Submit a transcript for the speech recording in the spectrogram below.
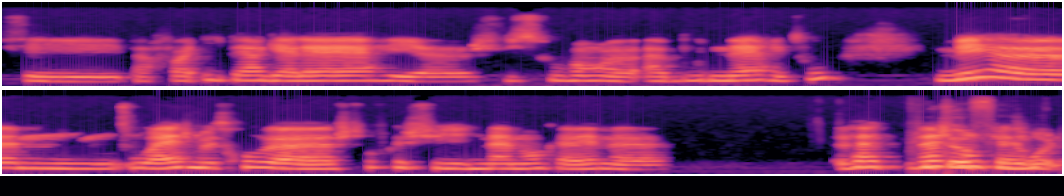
c'est parfois hyper galère et je suis souvent à bout de nerfs et tout. Mais ouais, je me trouve, je trouve que je suis une maman quand même vachement plus drôle.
